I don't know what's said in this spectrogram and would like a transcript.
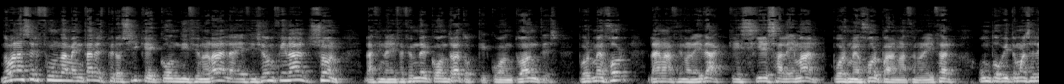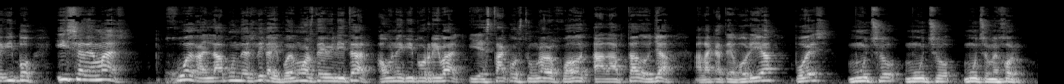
no van a ser fundamentales, pero sí que condicionarán la decisión final son la finalización del contrato, que cuanto antes, pues mejor, la nacionalidad, que si es alemán, pues mejor para nacionalizar un poquito más el equipo, y si además juega en la Bundesliga y podemos debilitar a un equipo rival y está acostumbrado el jugador adaptado ya a la categoría, pues mucho, mucho, mucho mejor.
